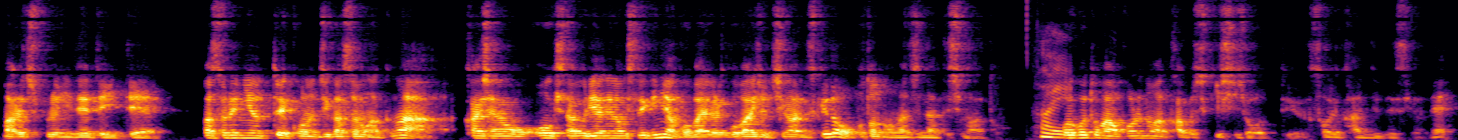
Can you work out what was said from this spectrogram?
マルチプルに出ていて、まあそれによってこの時価総額が会社の大きさ、売上の大きさ的には5倍ぐらい、5倍以上違うんですけど、ほとんど同じになってしまうと。はいこういう。ことが起こるのが株式市場っていう、そういう感じですよね。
